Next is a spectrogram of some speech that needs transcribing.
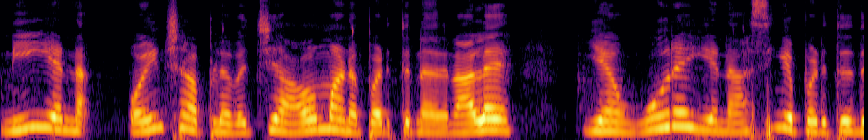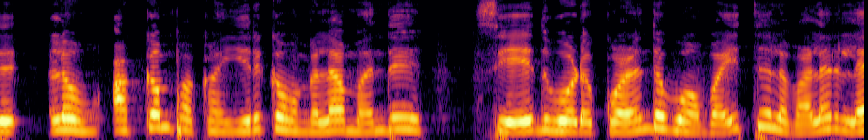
நீ என்ன ஒயின் ஷாப்ல வச்சு அவமானப்படுத்தினதுனால என் ஊரை என்னை அசிங்கப்படுத்துது. ஹலோ அக்கம் பக்கம் இருக்கவங்கலாம் வந்து சேதுவோட குழந்தை உன் வயிற்றுல வளரல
